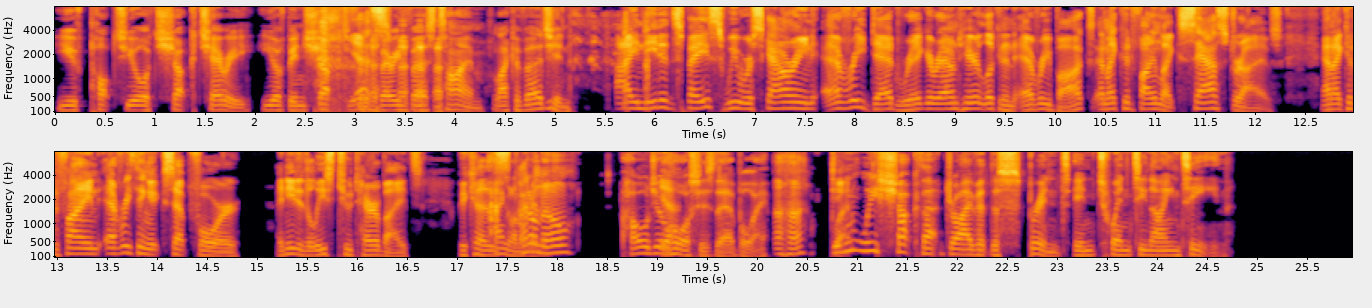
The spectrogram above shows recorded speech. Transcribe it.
You've popped your chuck cherry. You have been shucked for the very first time, like a virgin. I needed space. We were scouring every dead rig around here, looking in every box, and I could find like SAS drives, and I could find everything except for I needed at least two terabytes because Hang on a I don't minute. know. Hold your Yeah. horses there, boy. Uh huh. Didn't we shuck that drive at the sprint in 2019?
